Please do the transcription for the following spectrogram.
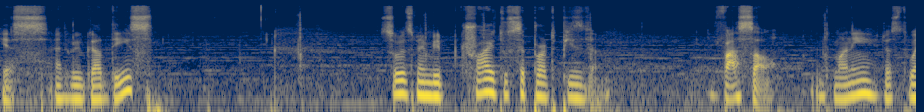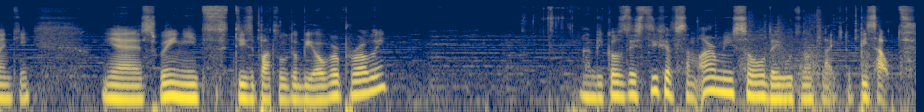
Yes, and we've got these. So let's maybe try to separate peace them. Vassal. And money, just 20. Yes, we need this battle to be over probably. And because they still have some army, so they would not like to peace out.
